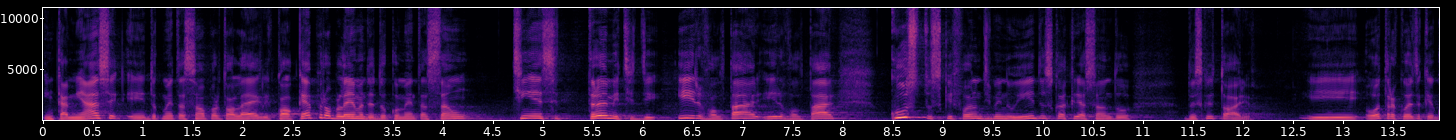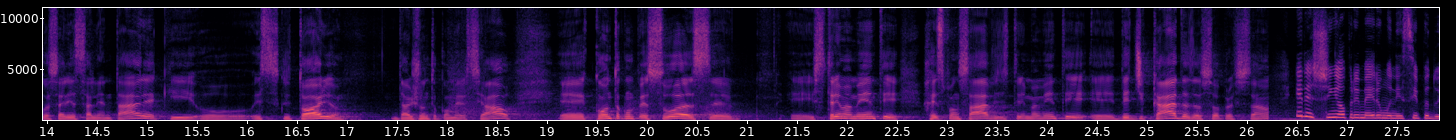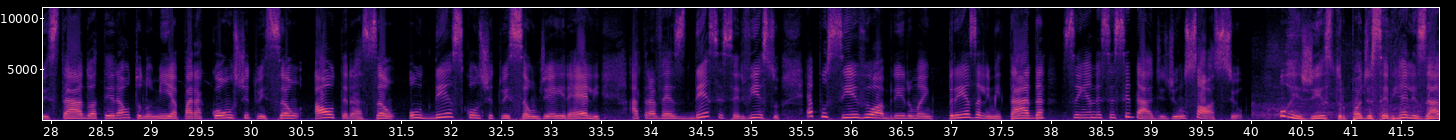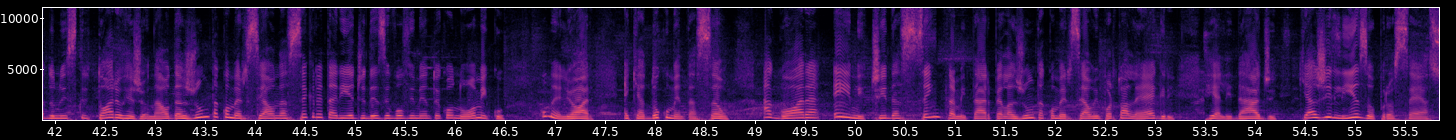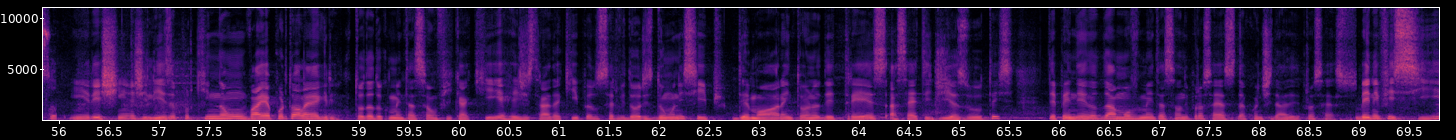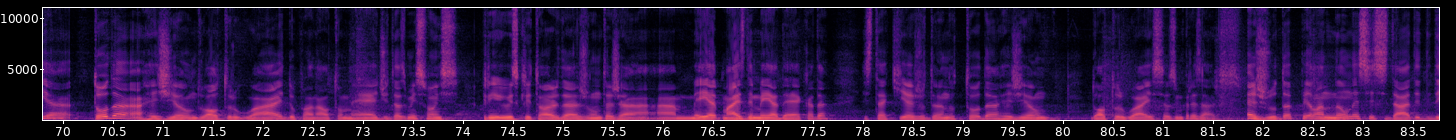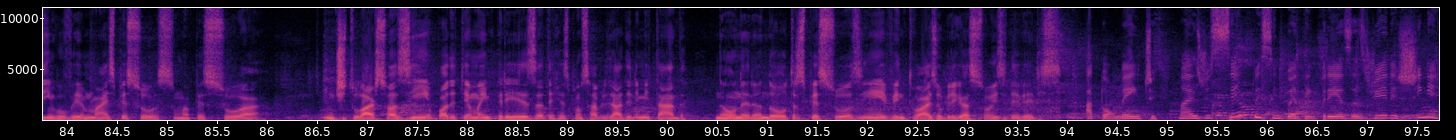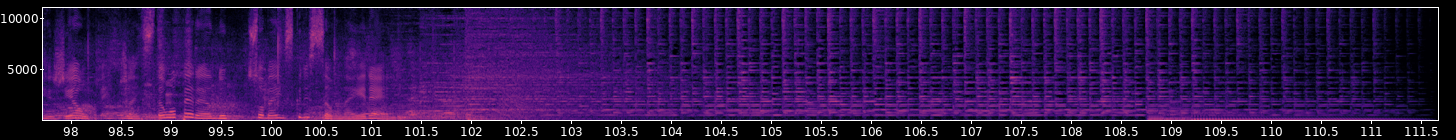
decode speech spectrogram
encaminhar essa documentação a Porto Alegre, qualquer problema de documentação tinha esse trâmite de ir, voltar, ir, voltar, custos que foram diminuídos com a criação do, do escritório. E outra coisa que eu gostaria de salientar é que o, esse escritório da junta comercial é, conta com pessoas é, extremamente responsáveis, extremamente é, dedicadas à sua profissão. Erechim é o primeiro município do estado a ter autonomia para constituição, alteração ou desconstituição de Eireli. Através desse serviço, é possível abrir uma empresa limitada sem a necessidade de um sócio. O registro pode ser realizado no escritório regional da Junta Comercial na Secretaria de Desenvolvimento Econômico. O melhor é que a documentação agora é emitida sem tramitar pela Junta Comercial em Porto Alegre, realidade que agiliza o processo. Em Erechim agiliza porque não vai a Porto Alegre. Toda a documentação fica aqui, é registrada aqui pelos servidores do município. Demora em torno de 3 a 7 dias úteis, dependendo da movimentação de processos, da quantidade de processos. Beneficia toda a região do Alto Uruguai, do Planalto Médio e das Missões. O escritório da Junta já há meia, mais de meia década está aqui ajudando toda a região do Alto Uruguai e seus empresários. Ajuda pela não necessidade de envolver mais pessoas. Uma pessoa, um titular sozinho pode ter uma empresa de responsabilidade limitada, não onerando outras pessoas em eventuais obrigações e deveres. Atualmente, mais de 150 empresas de Erechim e região já estão operando sob a inscrição na Eireli.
